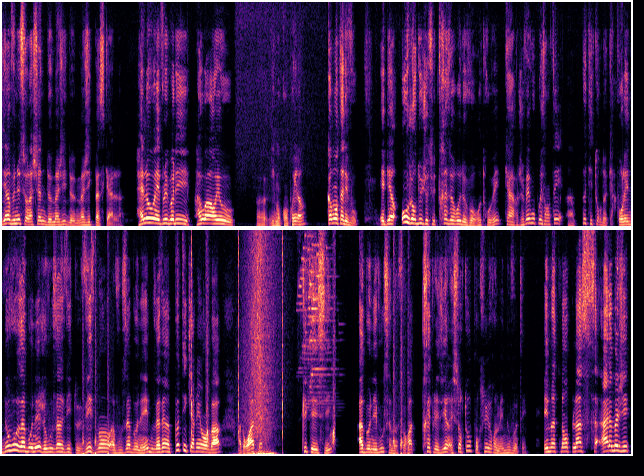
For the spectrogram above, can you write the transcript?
Bienvenue sur la chaîne de magie de Magique Pascal. Hello everybody, how are you? Euh, Ils m'ont compris là Comment allez-vous? Eh bien aujourd'hui je suis très heureux de vous retrouver car je vais vous présenter un petit tour de cartes. Pour les nouveaux abonnés, je vous invite vivement à vous abonner. Vous avez un petit carré en bas à droite. Cliquez ici. Abonnez-vous, ça me fera très plaisir et surtout pour suivre mes nouveautés. Et maintenant place à la magie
